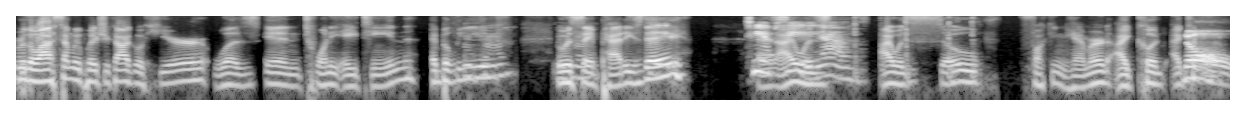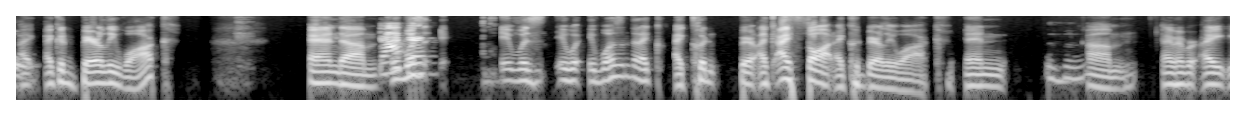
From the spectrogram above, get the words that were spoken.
remember the last time we played Chicago here was in 2018, I believe. Mhm, It was mhm. St. Patty's Day. TFC, And I was- yeah. I was so fucking hammered. I could I No. could I, I could barely walk. And um it wasn't it was it, it wasn't that I I couldn't like I thought I could barely walk. And Mhm. um I remember I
